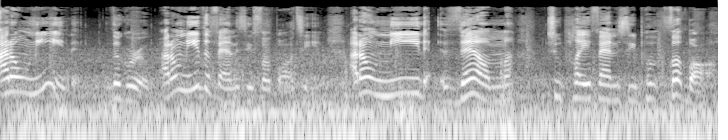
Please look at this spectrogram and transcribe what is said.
I don't need the group. I don't need the fantasy football team. I don't need them to play fantasy football.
